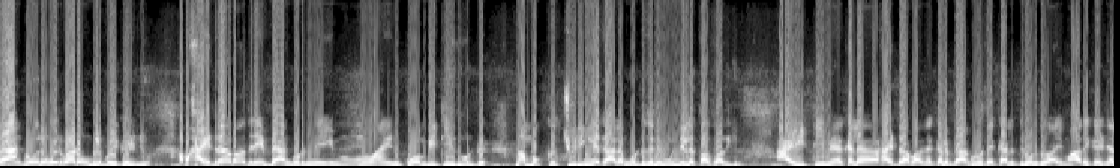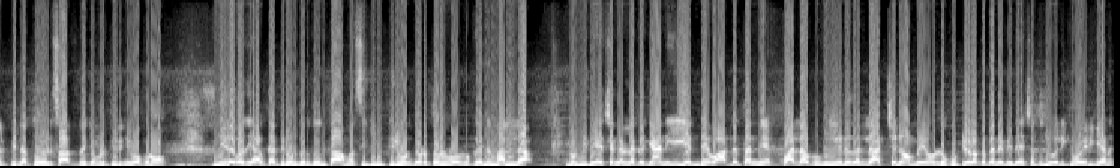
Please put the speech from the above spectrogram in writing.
ബാംഗ്ലൂരും ഒരുപാട് മുമ്പിൽ പോയി കഴിഞ്ഞു. അപ്പോൾ ഹൈദരാബാദിനെയും ബാംഗ്ലൂരിനെയും കോമ്പീറ്റ് ചെയ്തുകൊണ്ട് നമുക്ക് ചുരുങ്ങിയ കാലം കൊണ്ട് തന്നെ മുന്നിലെത്താൻ സാധിക്കും. ഐ ടി മേഖല ഹൈദരാബാദിനേക്കാളും ബാംഗ്ലൂരിനേക്കാളും തിരുവനന്തപുരമായി മാറിക്കഴിഞ്ഞാൽ പിന്നെ തൊഴിൽ സാധ്യതയ്ക്ക് നമ്മൾ തിരിഞ്ഞു നോക്കണോ? നിരവധി ആൾക്കാർ തിരുവനന്തപുരത്ത് താമസിക്കും. തിരുവനന്തപുരത്തുള്ളവർക്ക് തന്നെ നല്ല ഇപ്പൊ വിദേശങ്ങളിലൊക്കെ ഞാൻ ഈ എന്റെ വാർഡിൽ തന്നെ പല വീടുകളിൽ അച്ഛനും അമ്മയും ഉള്ളു. കുട്ടികളൊക്കെ തന്നെ വിദേശത്ത് ജോലിക്ക് പോയിരിക്കുകയാണ്.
